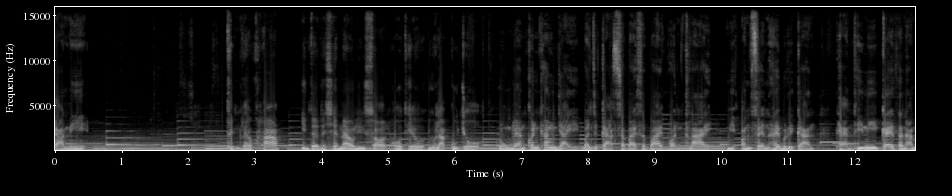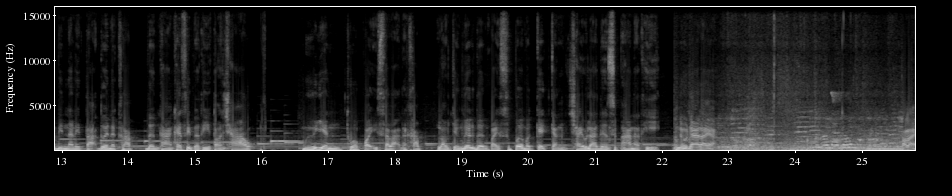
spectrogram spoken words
กาลนี้ ถึงแล้วครับ International Resort Hotel อยู่รักกุโจ โรงแรมค่อนข้างใหญ่ บรรยากาศสบายๆผ่อนคลาย มีออนเซ็นให้บริการ แถมที่นี่ใกล้สนามบินนาริตะด้วยนะครับ เดินทางแค่ 10 นาทีตอนเช้า มื้อเย็นทัวร์ปล่อยอิสระนะครับ เราจึงเลือกเดินไปซูเปอร์มาร์เก็ตกันใช้เวลาเดิน 15 นาที หนูได้อะไรอะ เท่าไหร่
